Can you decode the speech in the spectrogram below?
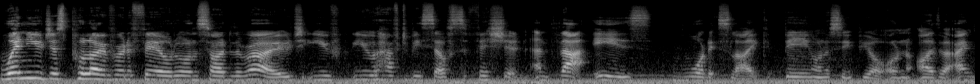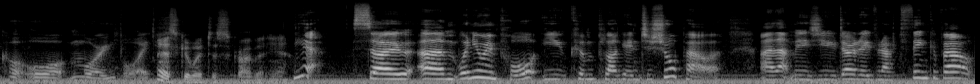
When you just pull over in a field or on the side of the road, you you have to be self sufficient, and that is what it's like being on a super yacht on either anchor or mooring buoy. Yeah, it's a good way to describe it. Yeah. Yeah. So um, when you're in port, you can plug into shore power, and that means you don't even have to think about.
